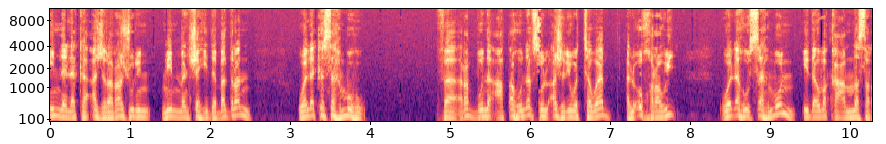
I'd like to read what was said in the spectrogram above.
إن لك أجر رجل ممن شهد بدرا ولك سهمه. فربنا أعطاه نفس الأجر والتواب الأخروي وله سهم إذا وقع النصر.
